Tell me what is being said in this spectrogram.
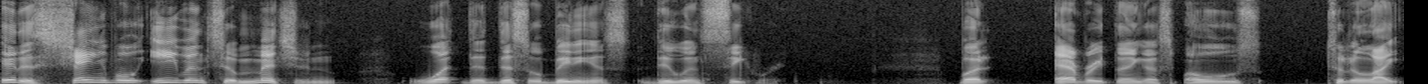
It is shameful even to mention what the disobedience do in secret. But everything exposed to the light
